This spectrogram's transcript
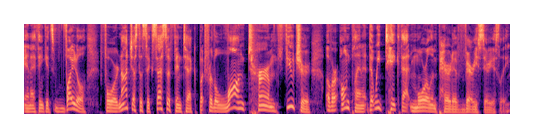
And I think it's vital for not just the success of fintech, but for the long term future of our own planet that we take that moral imperative very seriously.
